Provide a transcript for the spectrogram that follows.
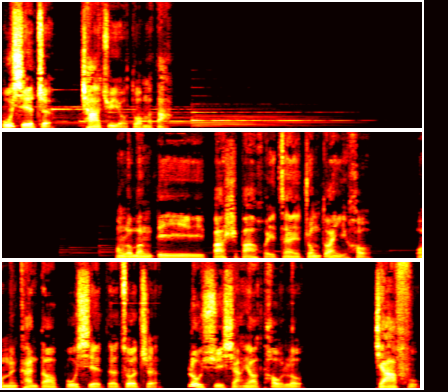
无写者差距有多么大。《红楼梦》第八十八回在中段以后，我们看到补写的作者陆续想要透露贾府、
